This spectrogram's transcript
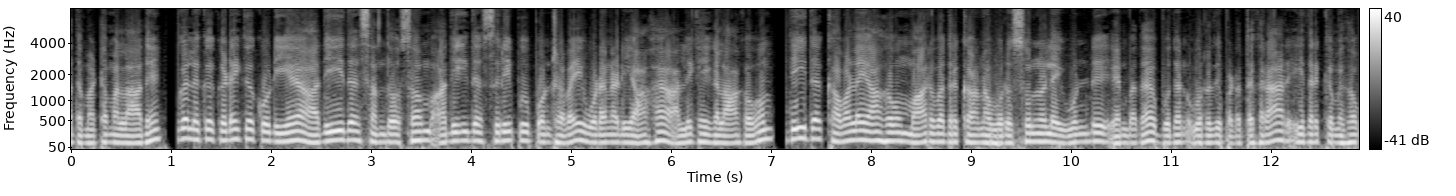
அது மட்டுமல்லாது உங்களுக்கு கிடைக்கக்கூடிய அதீத சந்தோஷம் அதீத சிரிப்பு போன்றவை உடனடியாக அழுகைகளாகவும் அதீத கவலையாகவும் மாறுவதற்கான ஒரு சூழ்நிலை உண்டு என்பதை புதன் உறுதிப்படுத்துகிறார். இதற்கு மிக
